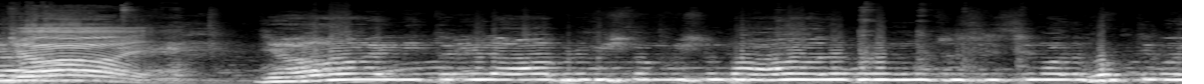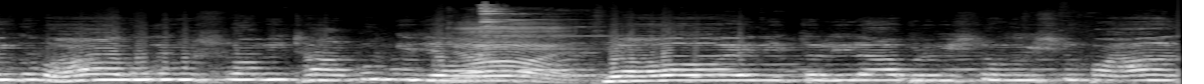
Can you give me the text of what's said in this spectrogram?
জয়। জয়। জয় নিত্যলীলা বিষ্ণু বিষ্ণু পাদ ব্রহ্ম শ্রীমদ ভক্তিময় ভাগবত গোস্বামী ঠাকুর কি জয়। জয়। জয় নিত্যলীলা বিষ্ণু বিষ্ণু পাদ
